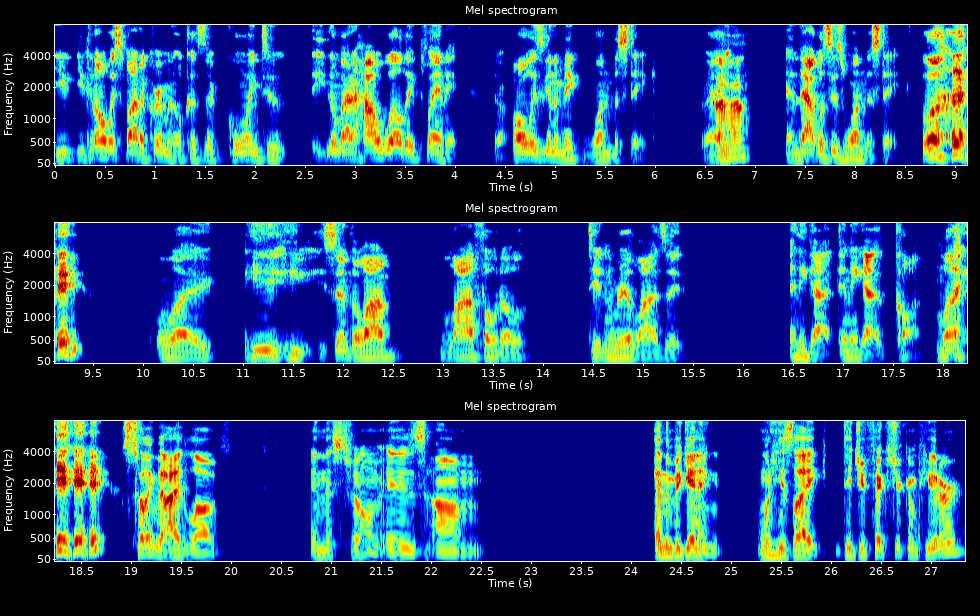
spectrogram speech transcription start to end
You you can always spot a criminal because they're going to no matter how well they plan it, they're always going to make one mistake, right? Uh huh. and that was his one mistake. Like, he he sent a live live photo, didn't realize it, and he got and he got caught. Like, Something that I love in this film is um, in the beginning when he's like, "Did you fix your computer?"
